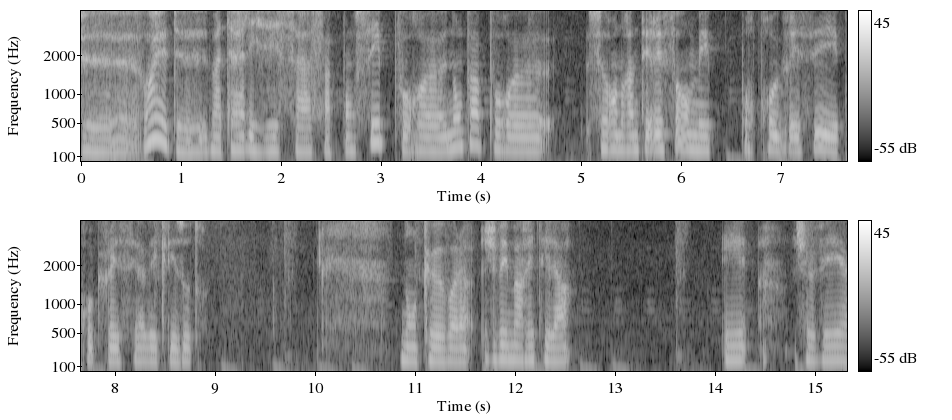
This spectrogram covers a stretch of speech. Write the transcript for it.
de, ouais, de matérialiser sa, sa pensée pour, euh, non pas pour euh, se rendre intéressant, mais pour progresser et progresser avec les autres. Donc voilà, je vais m'arrêter là et je vais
